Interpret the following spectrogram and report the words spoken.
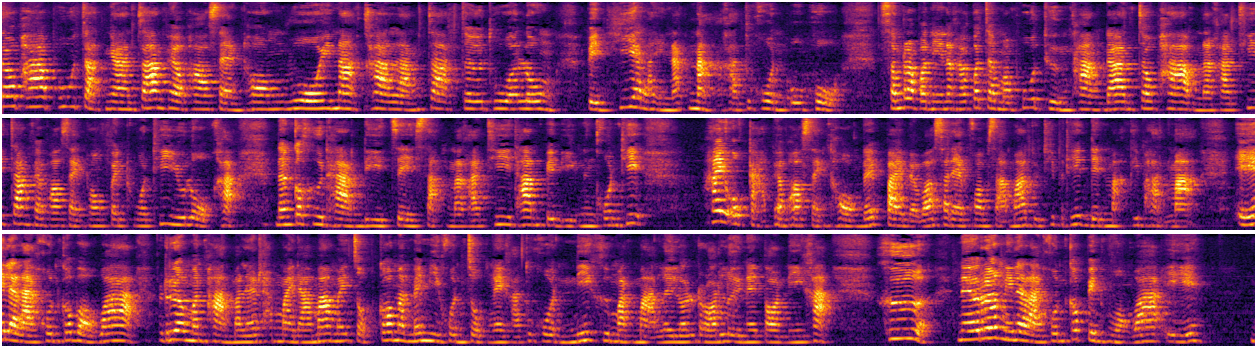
เจ้าภาพผู้จัดงานจ้างแพลวพาวแสงทองโวยหนักค่ะหลังจากเจอทัวร์ลงเป็นที่อะไรนักหนาค่ะทุกคนโอ้โหสำหรับวันนี้นะคะก็จะมาพูดถึงทางด้านเจ้าภาพนะคะ ที่จ้างแพรวพาวแสงทองไปทัวร์ที่ยุโรปค่ะ นั่นก็คือทางดีเจศักนะคะ ที่ท่านเป็นอีกหนึ่งคนที่ ให้โอกาสแพรวพราวแสงทองได้ไปแบบว่าแสดงความสามารถอยู่ที่ประเทศเดนมาร์กที่ผ่านมา เอ๊ะหลายๆ คนก็บอกว่าเรื่องมันผ่านมาแล้วทำไมดราม่าไม่จบก็มันไม่มีคนจบไงคะทุกคนนี่คือหมัดๆเลยร้อนๆเลยในตอนนี้ค่ะ คือในเรื่องนี้หลายๆ คนก็เป็นห่วงว่าเอ๊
